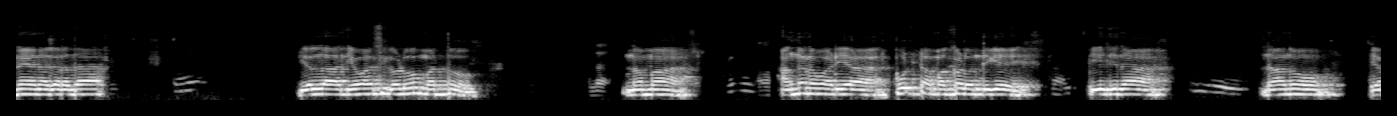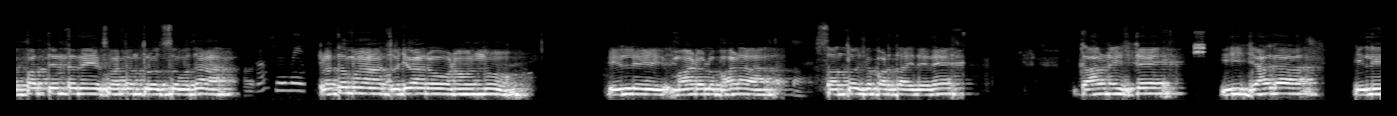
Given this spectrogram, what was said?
ವಿನಯನಗರದ ಎಲ್ಲ ನಿವಾಸಿಗಳು ಮತ್ತು ನಮ್ಮ ಅಂಗನವಾಡಿಯ ಪುಟ್ಟ ಮಕ್ಕಳೊಂದಿಗೆ ಈ ದಿನ ನಾನು ಎಪ್ಪತ್ತೆಂಟನೇ ಸ್ವಾತಂತ್ರ್ಯೋತ್ಸವದ ಪ್ರಥಮ ಧ್ವಜಾರೋಹಣವನ್ನು ಇಲ್ಲಿ ಮಾಡಲು ಬಹಳ ಸಂತೋಷ ಪಡ್ತಾ ಇದ್ದೇನೆ. ಕಾರಣ ಇಷ್ಟೇ, ಈ ಜಾಗ ಇಲ್ಲಿ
